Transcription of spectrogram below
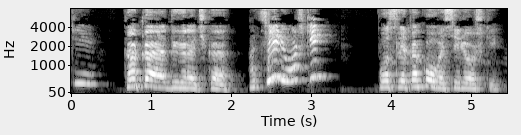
сережки. Какая дырочка? От сережки. После какого сережки?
